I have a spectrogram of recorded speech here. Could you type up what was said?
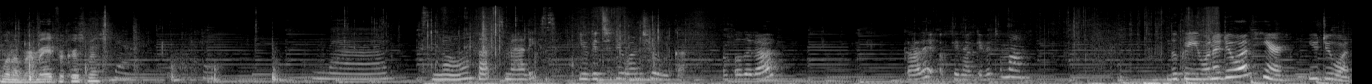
Want a mermaid for Christmas? Yeah. Mad. No, that's Maddie's. You get to do one too, Luca. Hold it up. Got it? Okay, now give it to mom. Luca, you want to do one? Here, you do one.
